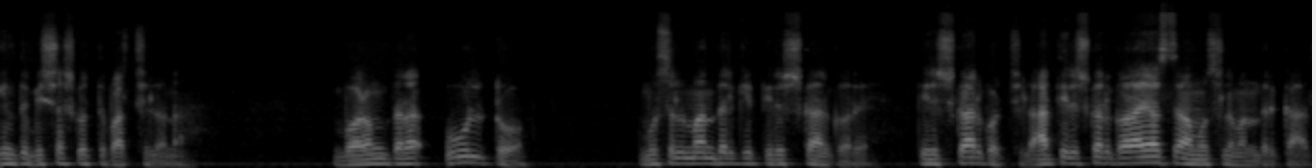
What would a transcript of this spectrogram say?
কিন্তু বিশ্বাস করতে পারছিল না। বরং তারা উল্টো মুসলমানদেরকে তিরস্কার করে। তিরস্কার করছিল। আর তিরস্কার করাই হচ্ছে মুসলমানদের কাজ।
